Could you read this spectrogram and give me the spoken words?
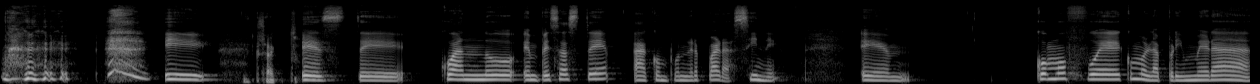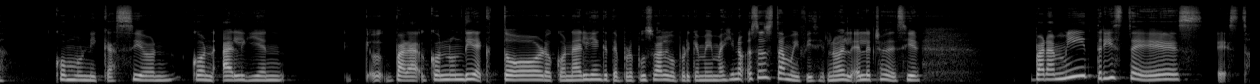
y Exacto. este, cuando empezaste a componer para cine, em, ¿cómo fue como la primera comunicación con alguien, eh, para, con un director o con alguien que te propuso algo? Porque me imagino, eso está muy difícil, ¿no? El, el hecho de decir, para mí triste es esto.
